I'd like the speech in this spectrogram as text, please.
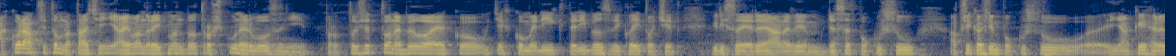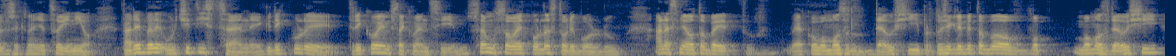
Akorát při tom natáčení Ivan Reitman byl trošku nervózní, protože to nebylo jako u těch komedií, který byl zvyklý točit, kdy se jede, já nevím, 10 pokusů a při každém pokusu eh, nějaký herec řekne něco jiného. Tady byly určitý scény, kdy kvůli trikovým sekvencím se muselo jít podle storyboardů a nesmělo to být jako o moc delší, protože kdyby to bylo o, o moc delší,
